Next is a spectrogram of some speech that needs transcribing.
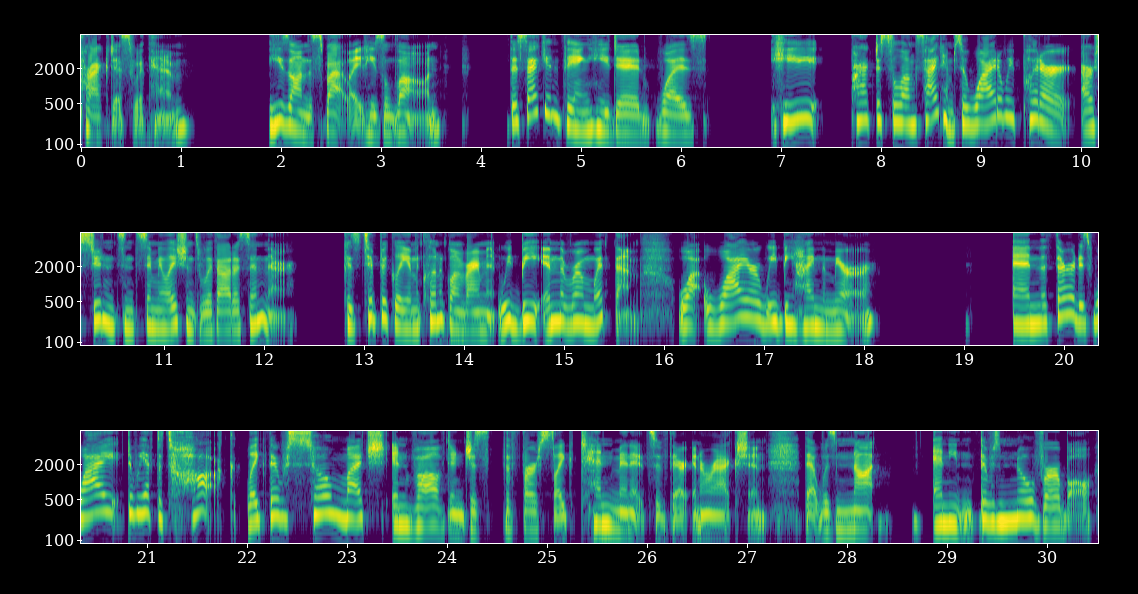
practice with him. He's on the spotlight, he's alone. The second thing he did was he practiced alongside him. So why do we put our, our students in simulations without us in there? Because typically in the clinical environment, we'd be in the room with them. Why, why are we behind the mirror? And the third is why do we have to talk? Like there was so much involved in just the first like 10 minutes of their interaction that was not any, there was no verbal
